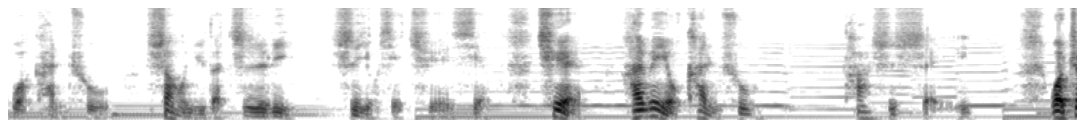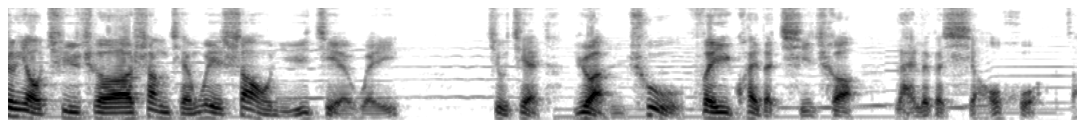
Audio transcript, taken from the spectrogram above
我看出少女的智力是有些缺陷，却还没有看出她是谁。我正要驱车上前为少女解围，就见远处飞快的骑车来了个小伙子。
